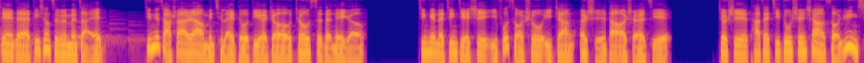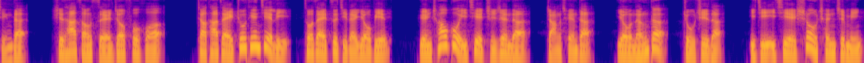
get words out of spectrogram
亲爱的弟兄姊妹们，早安！今天早上，让我们一起来读第二周周四的内容。今天的经节是以弗所书一章二十到二十二节，就是他在基督身上所运行的，使他从死人中复活，叫他在诸天界里坐在自己的右边，远超过一切执政的、掌权的、有能的、主治的，以及一切受称之名，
